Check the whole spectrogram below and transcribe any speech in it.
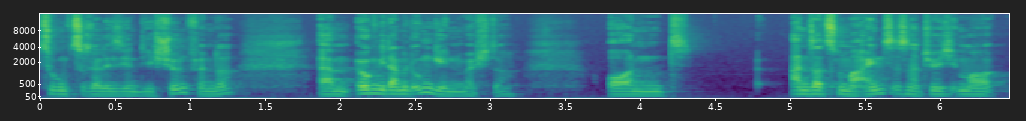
Zukunft zu realisieren, die ich schön finde, ähm, irgendwie damit umgehen möchte. Und Ansatz Nummer eins ist natürlich immer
